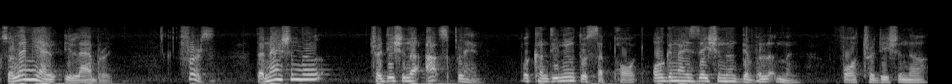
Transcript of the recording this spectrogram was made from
So let me elaborate. First, the National Traditional Arts Plan will continue to support organizational development for traditional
